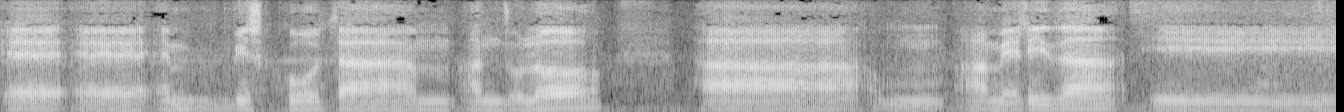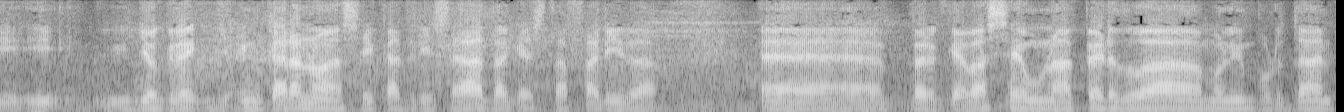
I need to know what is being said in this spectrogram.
eh, eh, hem viscut amb, amb dolor a, a Merida i, i, jo crec encara no ha cicatritzat aquesta ferida eh, perquè va ser una pèrdua molt important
